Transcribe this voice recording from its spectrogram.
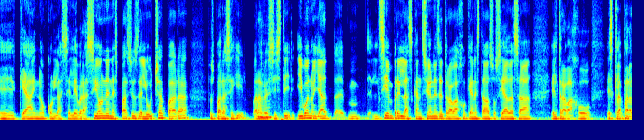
eh, que hay, ¿no? Con la celebración en espacios de lucha para pues para seguir, para resistir. Y bueno, ya eh, siempre las canciones de trabajo que han estado asociadas a el trabajo para,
